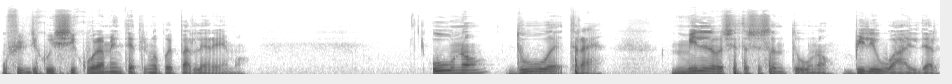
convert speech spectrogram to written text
un film di cui sicuramente prima o poi parleremo. 1, 2, 3. 1961, Billy Wilder,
